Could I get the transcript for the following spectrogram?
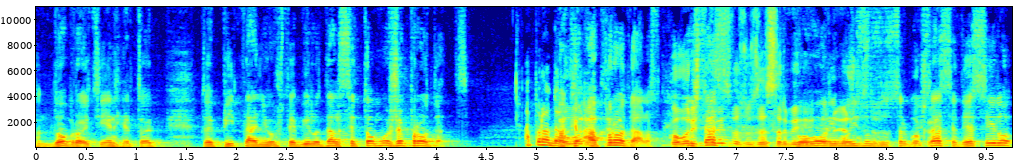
dobroj cijeni, jer to je, to je pitanje uopšte bilo da li se to može prodati. A prodalo se. A prodalo se. Govorite o izvozu za Srbiju. Govorimo o izvozu za Srbiju. Šta se desilo?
